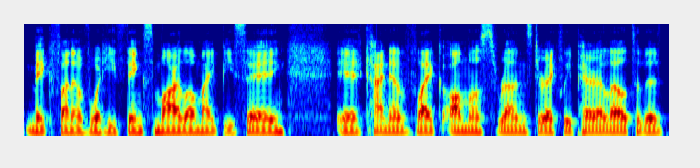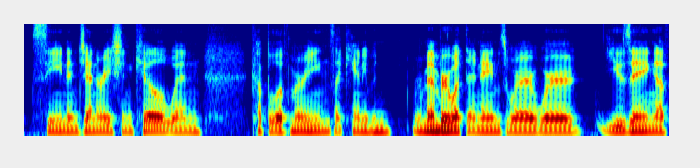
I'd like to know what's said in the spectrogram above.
make fun of what he thinks Marlo might be saying. It kind of like almost runs directly parallel to the scene in Generation Kill when couple of Marines, I can't even remember what their names were, were using a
